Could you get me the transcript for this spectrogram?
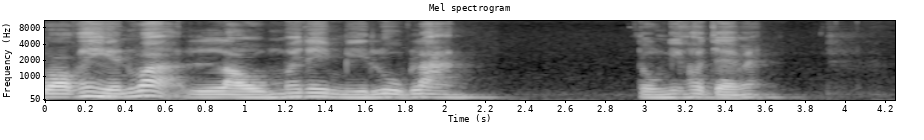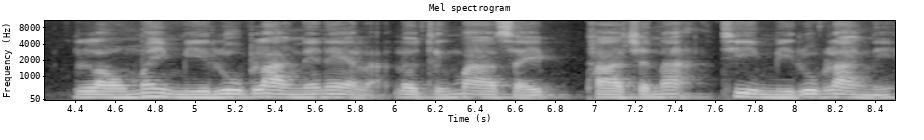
บอกให้เห็นว่าเราไม่ได้มีรูปร่าง ตรงนี้เข้าใจไหม เราไม่มีรูปร่างแน่ๆล่ะ เราถึงมาอาศัยภาชนะที่มีรูปร่างนี้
